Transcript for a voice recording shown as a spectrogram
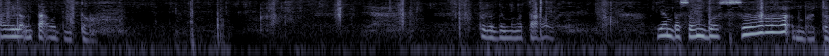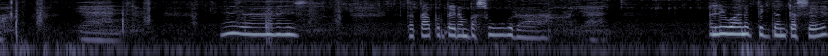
Tayo lang tao dito. Tulog ng mga tao. Ayan, basong basa. Ano ba to? Ayan. Ayan guys. Tatapon tayo ng basura. Ayan. Ang liwanag tignan kasi.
